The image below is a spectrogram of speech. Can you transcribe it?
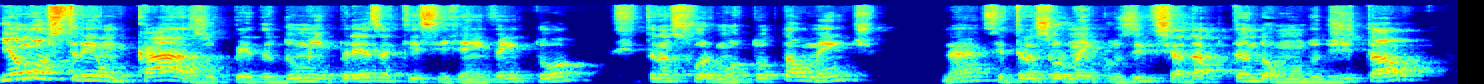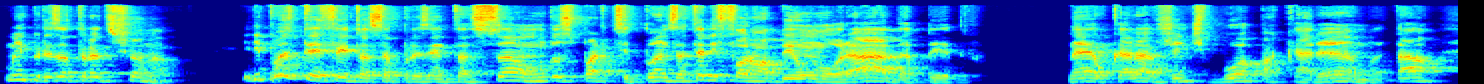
E eu mostrei um caso, Pedro, de uma empresa que se reinventou, se transformou totalmente, né? Se transformou, inclusive, se adaptando ao mundo digital, uma empresa tradicional. E depois de ter feito essa apresentação, um dos participantes, até de forma bem humorada, Pedro, né? O cara, gente boa pra caramba tal, falou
